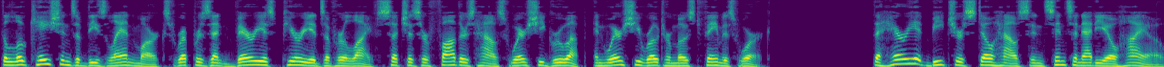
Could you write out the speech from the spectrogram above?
The locations of these landmarks represent various periods of her life such as her father's house where she grew up, and where she wrote her most famous work. The Harriet Beecher Stowe House in Cincinnati, Ohio,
